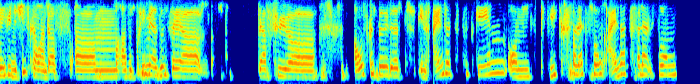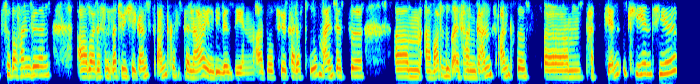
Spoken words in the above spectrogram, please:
Definitiv kann man das. Ähm, also primär sind wir ja dafür ausgebildet, in Einsätze zu gehen und Kriegsverletzungen, Einsatzverletzungen zu behandeln. Aber das sind natürlich hier ganz andere Szenarien, die wir sehen. Also für Katastropheneinsätze ähm, erwartet uns einfach ein ganz anderes ähm, Patientenklientel.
